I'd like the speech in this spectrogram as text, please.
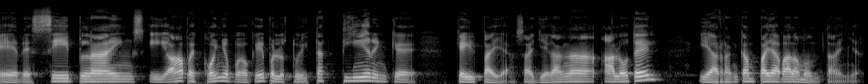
eh, de ziplines. Y, ah, pues coño, pues ok, pues los turistas tienen que, ir para allá. O sea, llegan al hotel y arrancan para allá, para la montaña.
